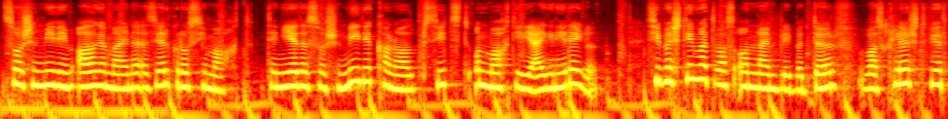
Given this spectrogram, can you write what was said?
Social Media im Allgemeinen eine sehr große Macht, denn jeder Social Media Kanal besitzt und macht ihre eigenen Regeln. Sie bestimmen, was online bleiben darf, was gelöscht wird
